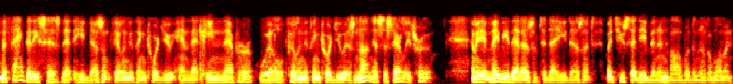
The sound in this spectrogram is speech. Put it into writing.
the fact that he says that he doesn't feel anything toward you and that he never will feel anything toward you is not necessarily true. I mean, it may be that as of today he doesn't, but you said he'd been involved with another woman.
